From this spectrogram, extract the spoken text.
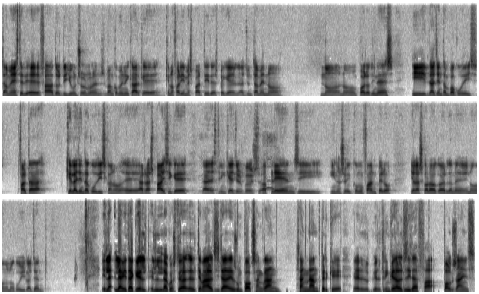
també este, eh, fa dos dilluns ens van comunicar que, que no faria més partides perquè l'Ajuntament no, no, no posa diners i la gent tampoc acudix. Falta que la gent acudisca, no? Eh, al raspall sí que els trinquets pues, a plens i, i no sé com ho fan, però i a l'escola de Cardon eh, no, no acull la gent. La, la veritat que el, el, la qüestió, el tema d'Alzira és un poc sangrant, sagnant perquè el, el trinquet d'Alzira fa pocs anys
